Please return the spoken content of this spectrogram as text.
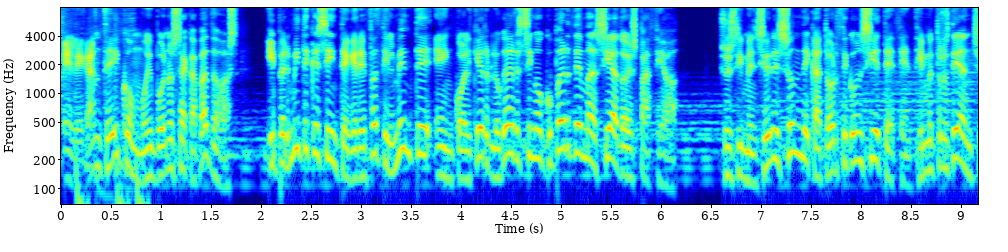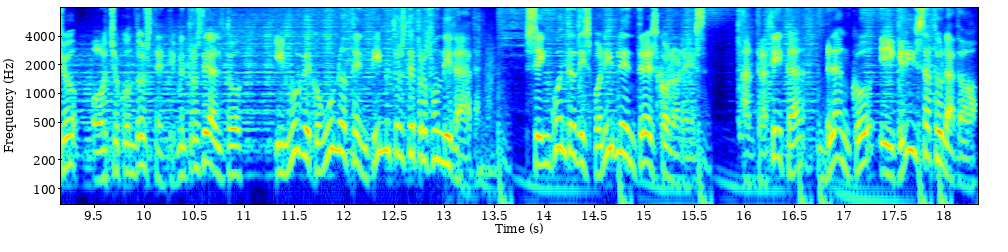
elegante y con muy buenos acabados, y permite que se integre fácilmente en cualquier lugar sin ocupar demasiado espacio. Sus dimensiones son de 14,7 centímetros de ancho, 8,2 centímetros de alto y 9,1 centímetros de profundidad. Se encuentra disponible en tres colores, antracita, blanco y gris azulado.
